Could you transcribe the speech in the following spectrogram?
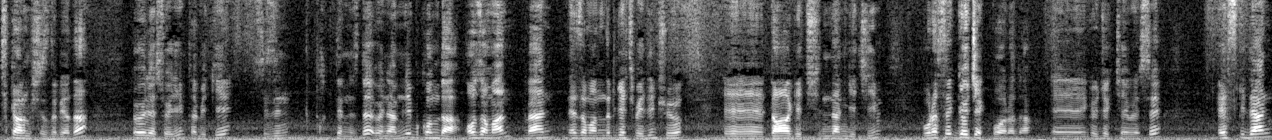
çıkarmışızdır ya da öyle söyleyeyim. Tabii ki sizin takdiriniz de önemli bu konuda. O zaman ben ne zamandır geçmediğim şu e, dağ geçişinden geçeyim. Burası Göcek bu arada. E, Göcek çevresi. Eskiden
